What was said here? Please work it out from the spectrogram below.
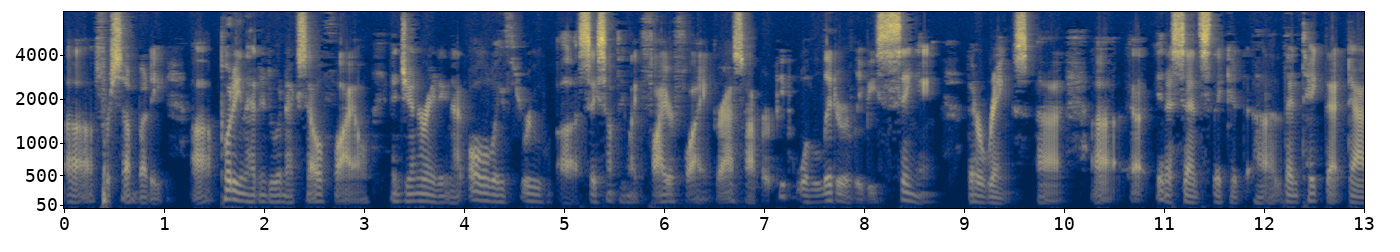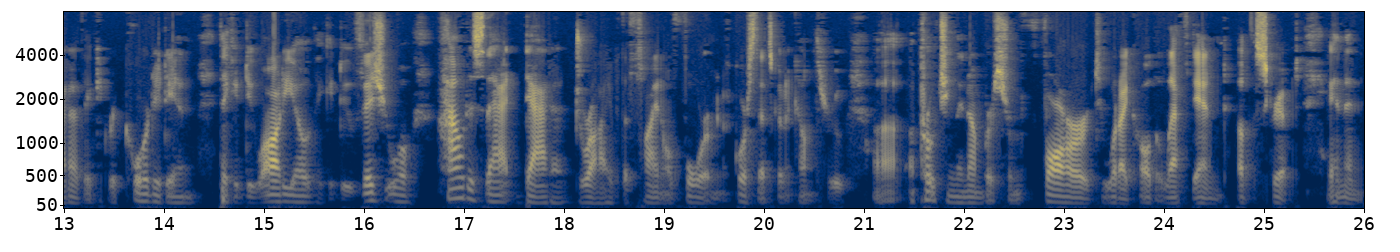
uh, for somebody, uh, putting that into an Excel file and generating that all the way through, uh, say, something like Firefly and Grasshopper, people will literally be singing their rings. Uh, uh, in a sense, they could then take that data, they could record it in, they could do audio, they could do visual. How does that data drive the final form? And of course, that's going to come through approaching the numbers from far to what I call the left end of the script, and then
